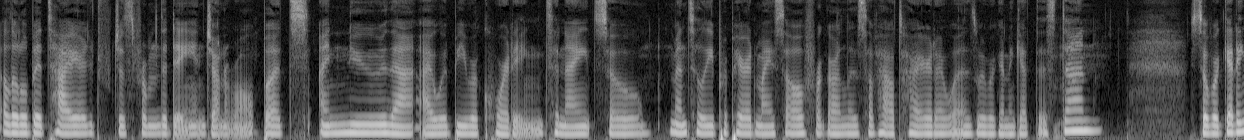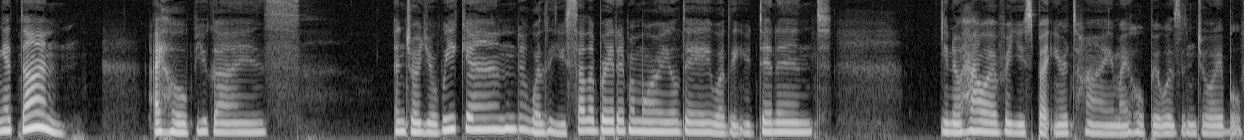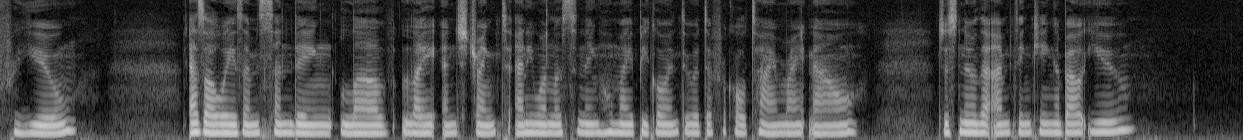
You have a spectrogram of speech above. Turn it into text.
a little bit tired just from the day in general. But I knew that I would be recording tonight, so mentally prepared myself, regardless of how tired I was, we were going to get this done. So we're getting it done. I hope you guys enjoyed your weekend, whether you celebrated Memorial Day, whether you didn't. You know, however you spent your time, I hope it was enjoyable for you. As always, I'm sending love, light, and strength to anyone listening who might be going through a difficult time right now. Just know that I'm thinking about you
